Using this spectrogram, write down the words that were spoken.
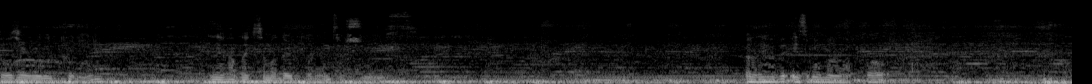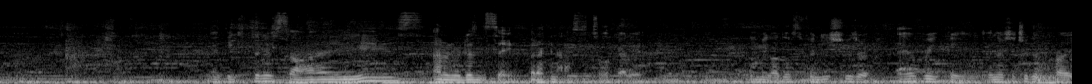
Those are really pretty. And they have like some other brands of shoes. Oh, they have an Isabel belt. I think it's in a size. I don't know, it doesn't say, but I can ask to look at it. Oh my god, those Fendi shoes are everything, and they're such a good price.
